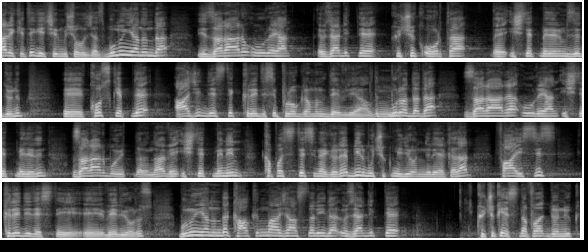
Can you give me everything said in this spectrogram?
harekete geçirmiş olacağız. Bunun yanında zarara uğrayan özellikle küçük orta e, işletmelerimize dönüp e, COSGAP'le acil destek kredisi programını devreye aldık. Burada da zarara uğrayan işletmelerin zarar boyutlarına ve işletmenin kapasitesine göre 1,5 milyon liraya kadar faizsiz kredi desteği e, veriyoruz. Bunun yanında kalkınma ajanslarıyla özellikle küçük esnafa dönük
